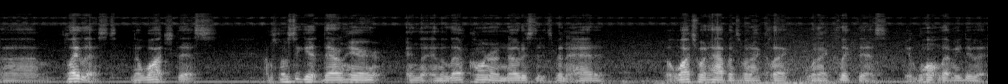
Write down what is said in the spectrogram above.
um, playlist. Now watch this. I'm supposed to get down here in the in the left corner and notice that it's been added. But watch what happens when I click when I click this. It won't let me do it.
